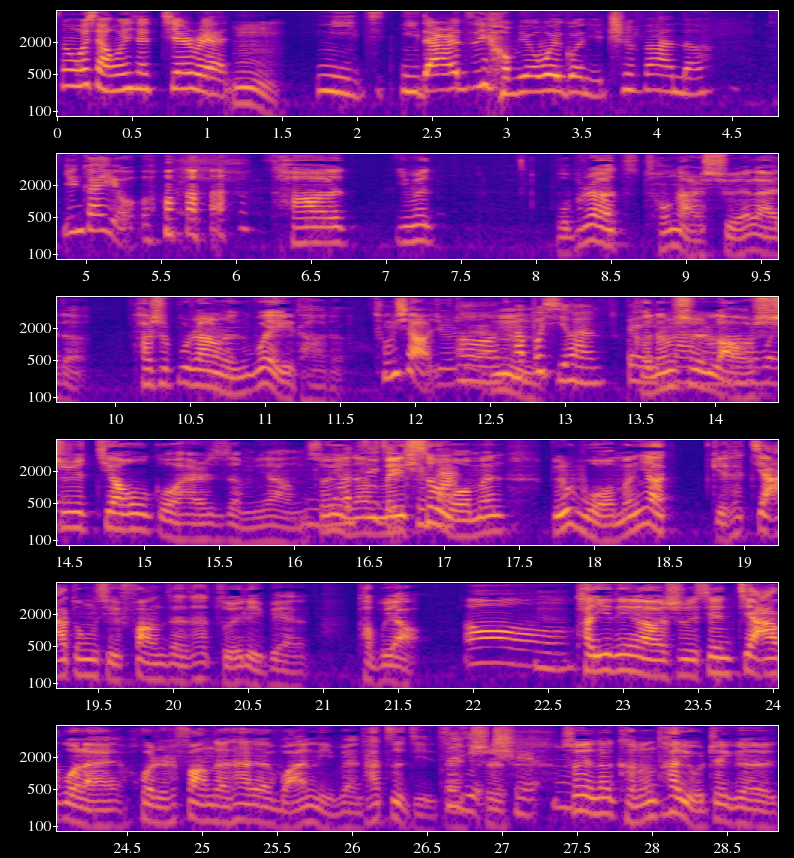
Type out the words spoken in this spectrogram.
那我想问一下 Jerry，嗯，你你的儿子有没有喂过你吃饭呢？应该有。他因为我不知道从哪儿学来的，他是不让人喂他的，从小就是，他不喜欢被可能是老师教过还是怎么样，所以呢每次我们比如我们要给他夹东西放在他嘴里边，他不要，哦，他一定要是先夹过来，或者是放在他的碗里面，他自己再自己吃。吃。所以呢，可能他有这个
